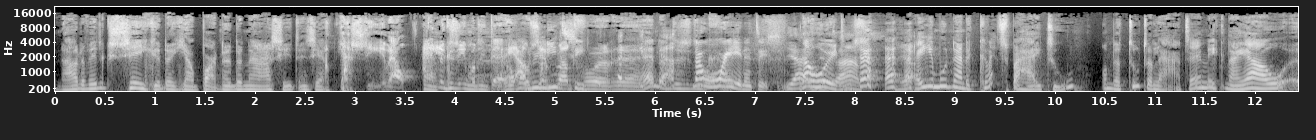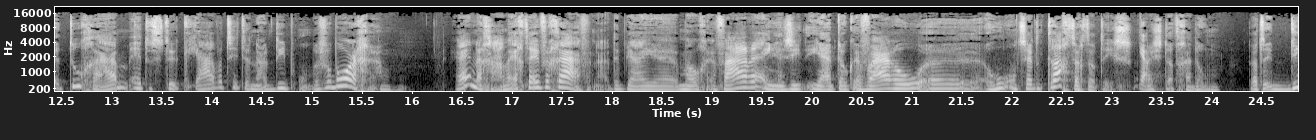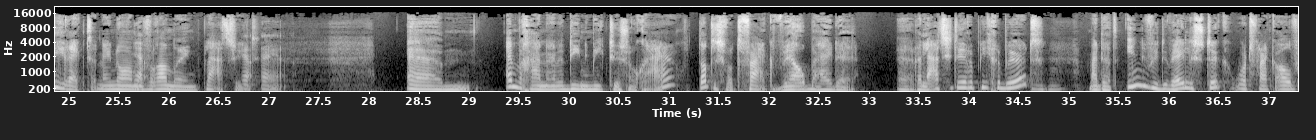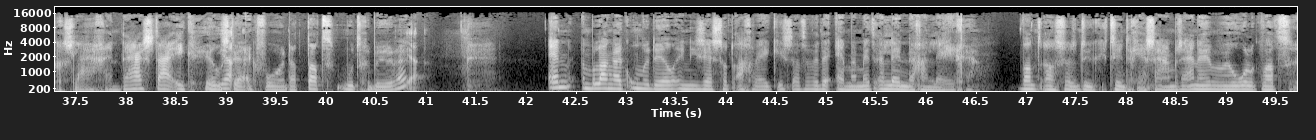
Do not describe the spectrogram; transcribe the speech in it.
Nou, dan weet ik zeker dat jouw partner ernaast zit en zegt... Ja, zie je wel. Eindelijk is iemand die tegen jou zegt wat voor... eh, hè, dat is Nou hoor je het eens. Ja, nou hoor je het dus. En je moet naar de kwetsbaarheid toe om dat toe te laten. En ik naar jou eh, toe ga met een stuk, ja, wat zit er nou diep onder verborgen? Hè, en dan gaan we echt even graven. Nou, dat heb jij eh, mogen ervaren. En je ziet, jij hebt ook ervaren hoe, eh, hoe ontzettend krachtig dat is Ja. als je dat gaat doen. Dat er direct een enorme Ja. verandering Ja, plaatsvindt. ja, ja. Ehm, en we gaan naar de dynamiek tussen elkaar. Dat is wat vaak wel bij de eh, relatietherapie gebeurt. Maar dat individuele stuk wordt vaak overgeslagen. En daar sta ik heel Ja. sterk voor dat dat moet gebeuren. Ja. En een belangrijk onderdeel in die zes tot acht weken is dat we de emmer met ellende gaan legen. Want als we natuurlijk twintig jaar samen zijn, dan hebben we behoorlijk wat eh,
